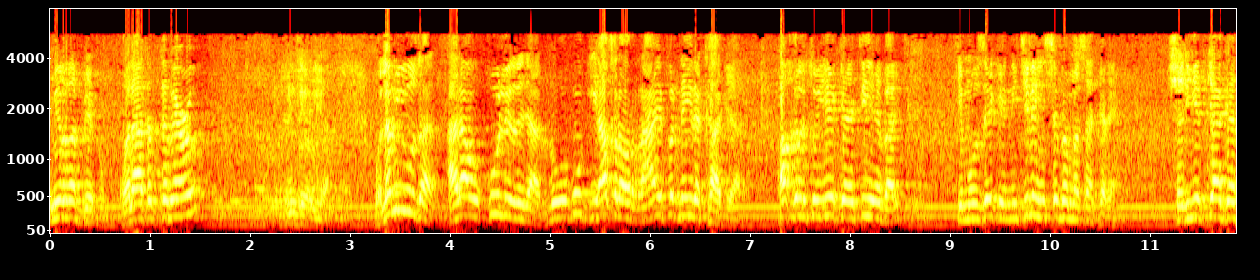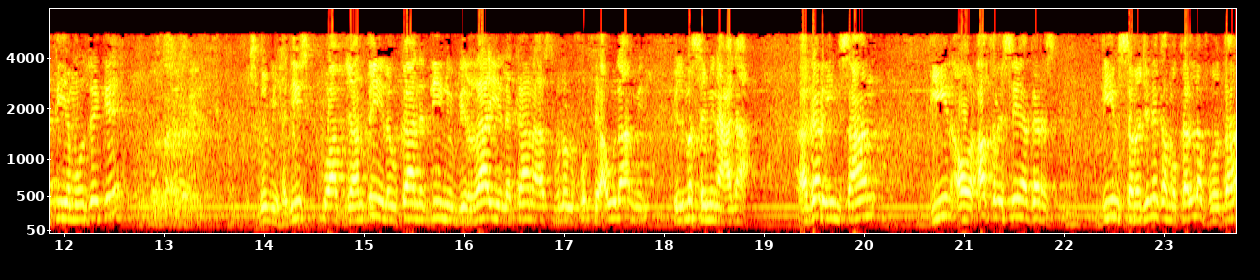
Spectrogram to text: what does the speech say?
من ربکم ولا تتبعوا من دون ولم یوزر على عقول الرجال. لوگوں کی عقل اور رائے پر نہیں رکھا گیا. عقل تو یہ کہتی ہے بھائی کہ موزے کے نچلے حصے پہ مسا کریں۔ شریعت کیا کہتی ہے موزے کے؟ اس میں بھی حدیث کو آپ جانتے ہیں لوکان دین برا یہ لکان اسفل الخف اولا من اعلیٰ اگر انسان دین اور عقل سے اگر دین سمجھنے کا مکلف ہوتا،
